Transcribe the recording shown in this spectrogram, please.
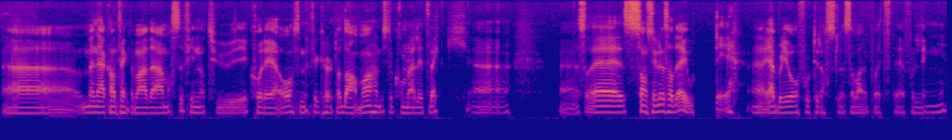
Uh, men jeg kan tenke meg det er masse fin natur i Korea òg, som jeg fikk hørt av dama, hvis du kommer deg litt vekk. Uh, uh, så jeg, sannsynligvis hadde jeg gjort det. jeg blir jo fort rastløs av å være på et sted for lenge,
